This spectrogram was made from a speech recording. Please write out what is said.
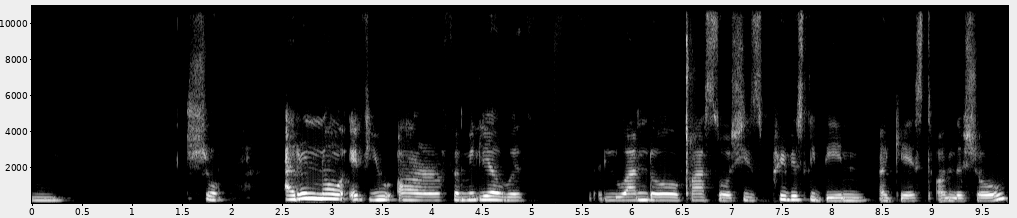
mm. sure I don't know if you are familiar with Luando Paso. She's previously been a guest on the show.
